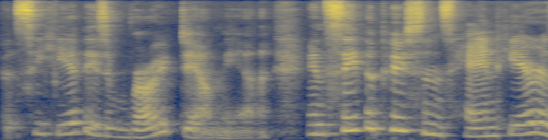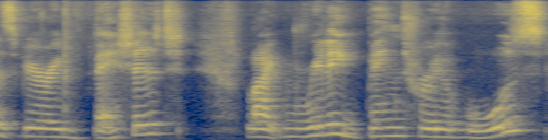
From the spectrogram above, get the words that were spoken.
But see here, there's a road down there. And see the person's hand here is very battered, like really been through the wars.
